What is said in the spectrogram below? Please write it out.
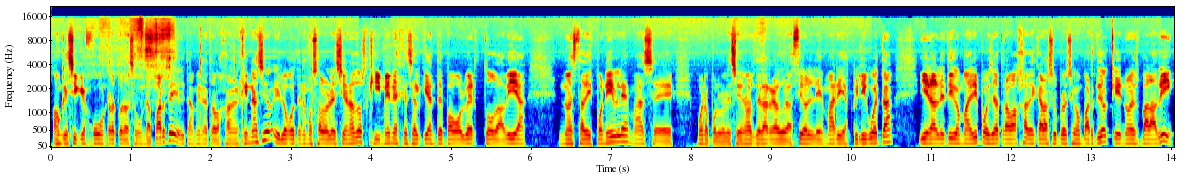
aunque sí que jugó un rato la segunda parte. Hoy también ha trabajado en el gimnasio. Y luego tenemos a los lesionados. Jiménez, que es el que antes para volver, todavía no está disponible. Más, bueno, por los lesionados de larga duración, Lemar y Aspilicueta. Y el Atlético de Madrid, pues ya trabaja de cara a su próximo partido, que no es baladí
